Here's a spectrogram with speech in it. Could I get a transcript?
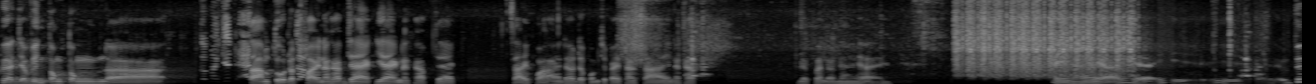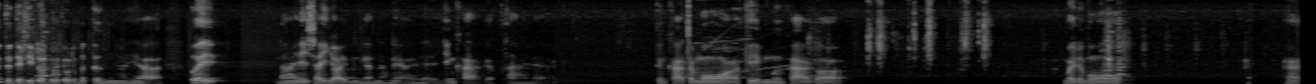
เพื่อนจะวิ่งตรงตรงตามตูดรถไฟนะครับ แยกแยกนะครับ แยกซ้ายขวาแล้วเดี๋ยวผมจะไปทางซ้ายนะครับ เดี๋ยวเพื่อนเอาหน้าใหญ่ไอ้ไงอะไอ้ไอ้ตึ๊ดตึ๊ดตึ๊ดตึ๊ดตึ๊ดตึ๊ดมันตึงไงอะเฮ้ย นายนี่ใส่ย่อยเหมือนกันนะเนี่ยเฮ้ยยิงขาเกือบตายเนี่ยถึงขาจะโม่อะฝีมือขาก็ไม่ได้โม่ใช่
